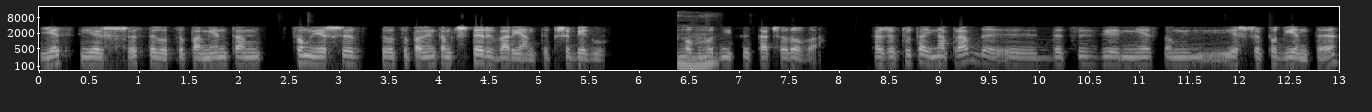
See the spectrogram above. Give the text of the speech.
jest jeszcze, z tego co pamiętam, są jeszcze, z tego co pamiętam, cztery warianty przebiegu Mhm. obwodnicy Kaczorowa. Także tutaj naprawdę y, decyzje nie są jeszcze podjęte.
